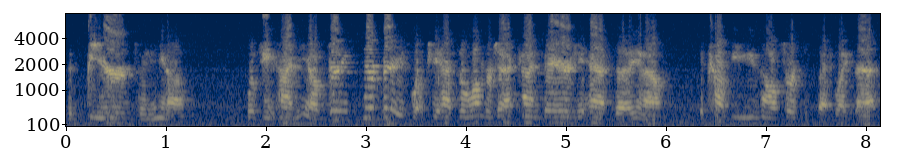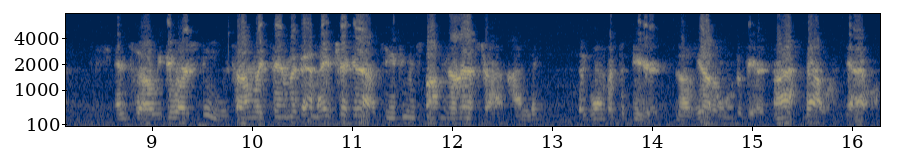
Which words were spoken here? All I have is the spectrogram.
with beards and, you know, looking kind you know, very, they're various looks. You had the lumberjack kind bears, you had the, you know, cubbies and all sorts of stuff like that. And so we do our scene. So I'm like saying to my family, hey, check it out. See if you can spot me in a restaurant. I'm the, the one with the beard. No, the other one with the beard. Uh, that one. Yeah, that one.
